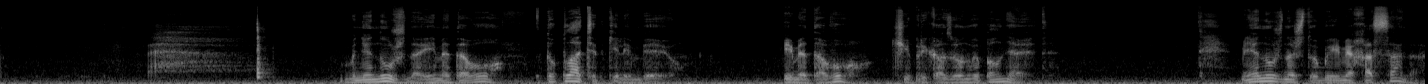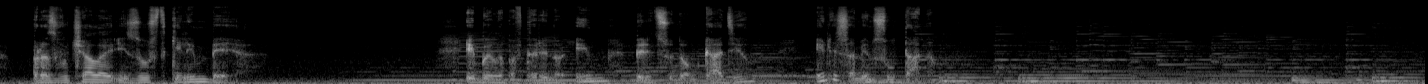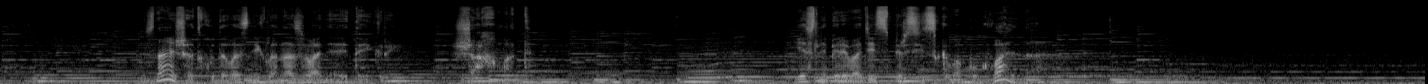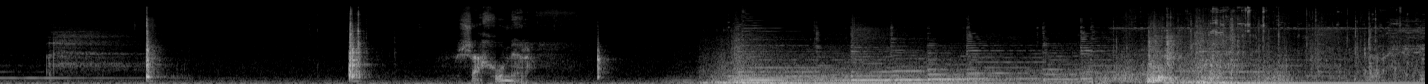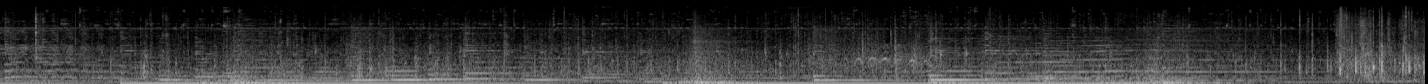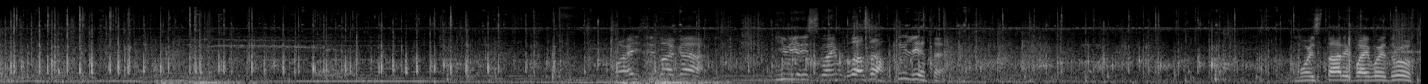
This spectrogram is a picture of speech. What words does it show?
Мне нужно имя того, кто платит Келембею. Имя того, чьи приказы он выполняет. Мне нужно, чтобы имя Хасана прозвучало из уст Келембея и было повторено им перед судом Кадием или самим султаном. Знаешь, откуда возникло название этой игры? Шахмат. Если переводить с персидского буквально, шах умер. Байзидага! Не веришь своим глазам. Ты ли это? Мой старый боевой друг.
